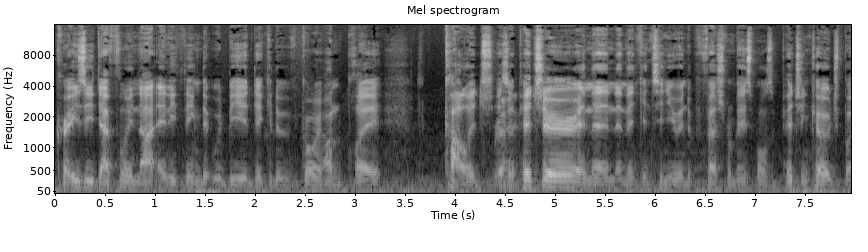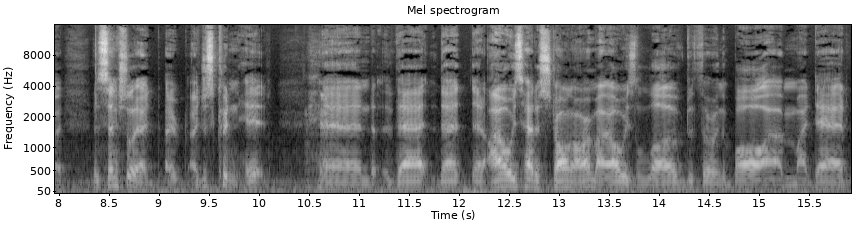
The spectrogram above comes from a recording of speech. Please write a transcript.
crazy, definitely not anything that would be indicative of going on to play college as a pitcher and then and then continue into professional baseball as a pitching coach. But essentially, I, I, I just couldn't hit. And that, that that I always had a strong arm. I always loved throwing the ball. Um, my dad,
